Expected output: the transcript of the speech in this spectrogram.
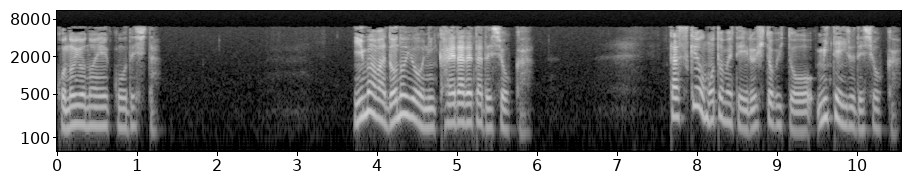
この世の栄光でした。今はどのように変えられたでしょうか？助けを求めている人々を見ているでしょうか？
